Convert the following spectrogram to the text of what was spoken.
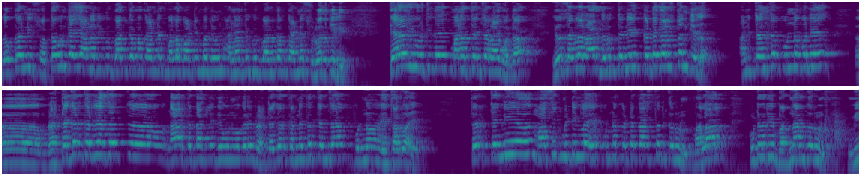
लोकांनी स्वतःहून काही अनधिकृत बांधकामं काढण्यात मला पाठिंबा देऊन अनधिकृत बांधकाम काढण्यास सुरुवात केली. त्या गोष्टीचा एक मनात त्यांचा राग होता. ह्यो सगळा राग धरून त्यांनी एक कटकारस्थान केलं. आणि त्यांचं पूर्णपणे भ्रष्टाचार करण्याचाच ना हरकत दाखले देऊन वगैरे भ्रष्टाचार करण्याचा त्यांचा पूर्ण हे चालू आहे. तर त्यांनी मासिक मिटिंगला हे पूर्ण कटकारस्थान करून मला कुठेतरी बदनाम करून मी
